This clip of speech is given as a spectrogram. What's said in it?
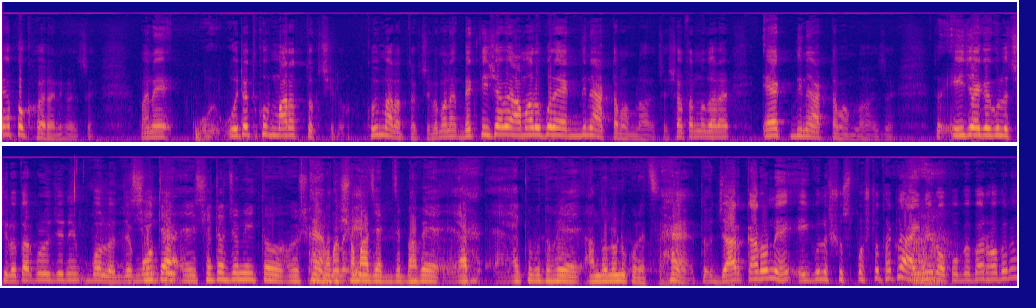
ব্যাপক হয়রানি হয়েছে। মানে ওইটা তো খুব মারাত্মক ছিল খুবই মারাত্মক ছিল। মানে ব্যক্তি হিসাবে আমার উপরে একদিনে আটটা মামলা হয়েছে সাতান্ন ধারায় একদিনে আটটা মামলা হয়েছে। তো এই জায়গাগুলো ছিল তারপরে যিনি বললেন যে সেটার জন্যই তো মানে সমাজ এক যেভাবে এক- একীভূত হয়ে আন্দোলনও করেছে। হ্যাঁ তো যার কারণে এইগুলো সুস্পষ্ট থাকলে আইনের অপব্যবহার হবে না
